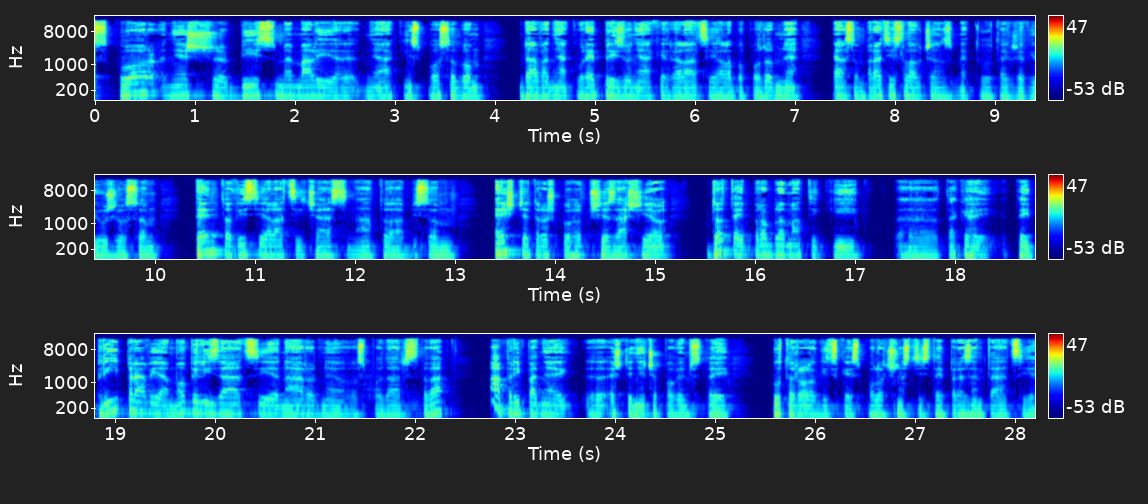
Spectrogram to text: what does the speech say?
skôr, než by sme mali nejakým spôsobom dávať nejakú reprízu, nejaké relácie alebo podobne. Ja som Bratislavčan, sme tu, takže využil som tento vysielací čas na to, aby som ešte trošku hlbšie zašiel do tej problematiky e, takej, tej prípravy a mobilizácie národného hospodárstva a prípadne aj e, ešte niečo poviem z tej futurologickej spoločnosti, z tej prezentácie.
